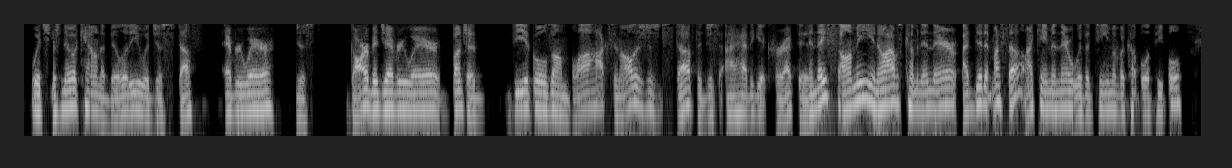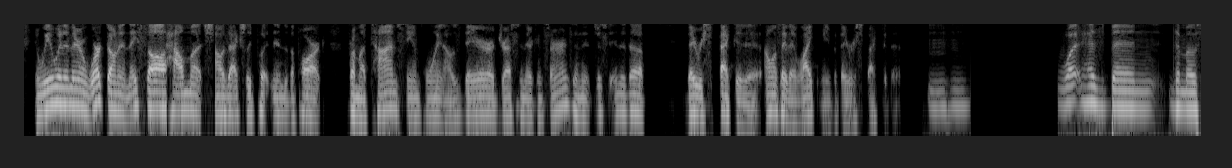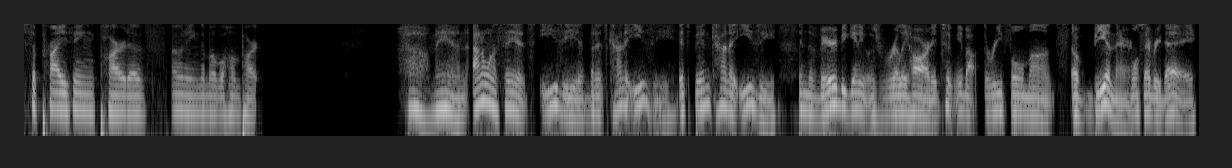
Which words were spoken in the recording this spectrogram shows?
which there's no accountability with just stuff everywhere, just garbage everywhere, bunch of vehicles on blocks and all this just stuff that just I had to get corrected. And they saw me, you know, I was coming in there. I did it myself. I came in there with a team of a couple of people and we went in there and worked on it and they saw how much I was actually putting into the park from a time standpoint. I was there addressing their concerns and it just ended up they respected it. I won't say they liked me, but they respected it. mm-hmm. What has been the most surprising part of owning the mobile home park? Oh man, I don't want to say it's easy, but it's kind of easy. It's been kind of easy. In the very beginning, it was really hard. It took me about three full months of being there almost every day.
